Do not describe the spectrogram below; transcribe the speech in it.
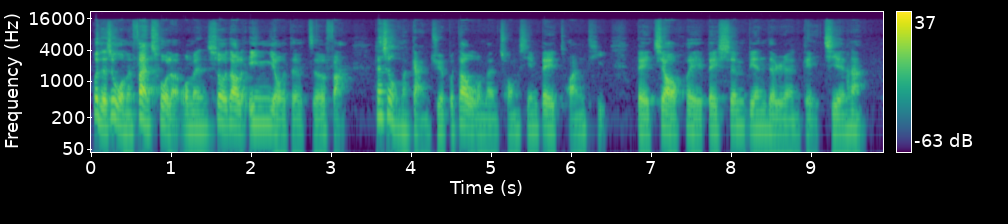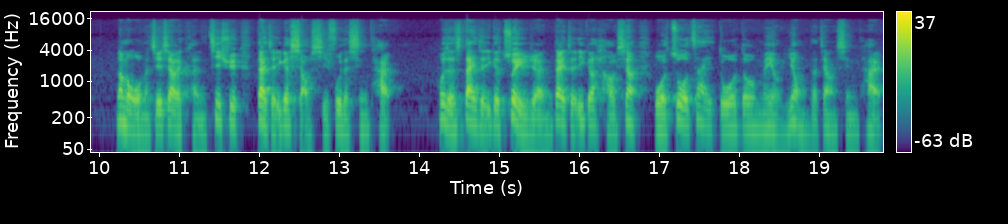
或者是我们犯错了，我们受到了应有的责罚，但是我们感觉不到我们重新被团体、被教会、被身边的人给接纳。那么我们接下来可能继续带着一个小媳妇的心态，或者是带着一个罪人，带着一个好像我做再多都没有用的这样心态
